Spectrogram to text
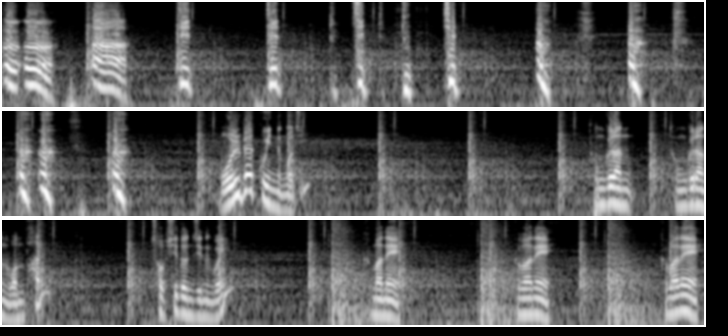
어! 어! 아! 짓! 짓! 두, 짓! 두, 짓! 어! 어! 어! 어! 어! 뭘 뱉고 있는 거지? 동그란 동그란 원판? 접시 던지는 거임? 그만해. 그만해. 그만해.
